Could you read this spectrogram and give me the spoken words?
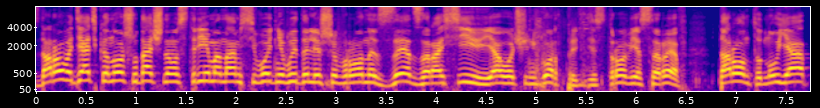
Здорово, дядька Нож, удачного стрима. Нам сегодня выдали шевроны Z за Россию. Я очень горд. Приднестровье СРФ. Торонто, ну я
